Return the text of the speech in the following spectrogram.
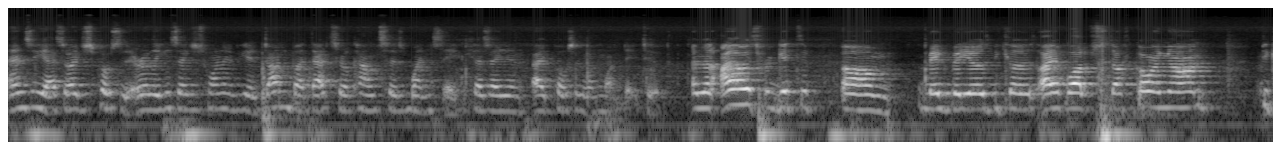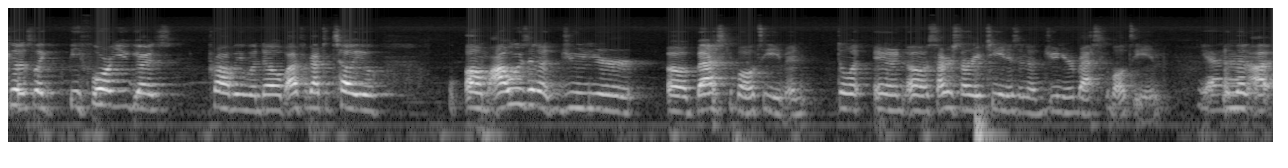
And so yeah, so I just posted it early because I just wanted to get it done, but that still counts as Wednesday because I didn't I posted on Monday too. And then I always forget to um, make videos because I have a lot of stuff going on. Because like before, you guys probably would know, but I forgot to tell you. Um, I was in a junior uh, basketball team, and and uh, Soccer Star 18 is in a junior basketball team. Yeah. And then I,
